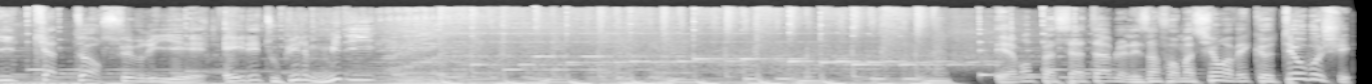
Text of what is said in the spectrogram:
lundi 14 février et il est tout pile midi. Et avant de passer à table, les informations avec Théo Baucher.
